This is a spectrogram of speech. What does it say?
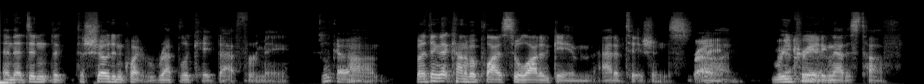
and that didn't the, the show didn't quite replicate that for me. Okay. Um, but I think that kind of applies to a lot of game adaptations. Right. Uh, recreating that is tough.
